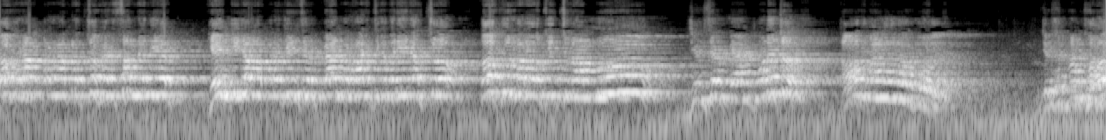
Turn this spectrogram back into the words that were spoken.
তখন আপনার আপনার চোখের সামনে দিয়ে গেঞ্জি জামা পরে জিন্সের প্যান্ট পরে বাড়ি থেকে বেরিয়ে যাচ্ছিল, তখন বলা উচিত ছিল, আম্মু, জিন্সের প্যান্ট পরেছো? মানুষ বলে জিন্সের প্যান্ট খোলো,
